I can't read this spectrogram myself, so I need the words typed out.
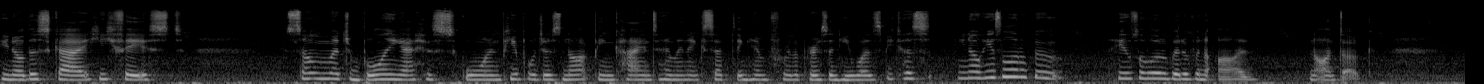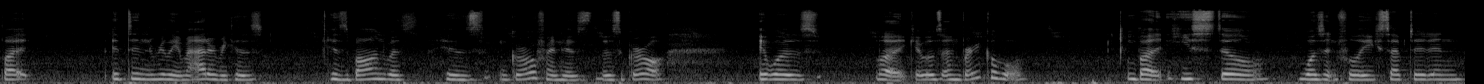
you know, this guy, he faced so much bullying at his school and people just not being kind to him and accepting him for the person he was because, you know, he's a little bit, he's a little bit of an odd, an odd duck. But it didn't really matter because his bond with his girlfriend, his this girl, it was like it was unbreakable. But he still wasn't fully accepted and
